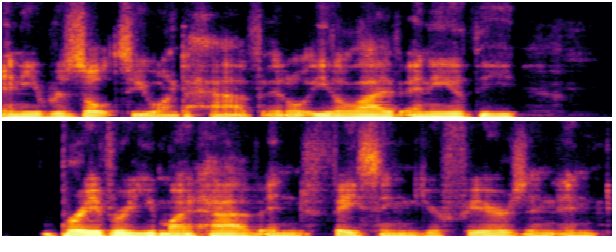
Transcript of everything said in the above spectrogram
any results you want to have. It'll eat alive any of the bravery you might have in facing your fears. And, and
